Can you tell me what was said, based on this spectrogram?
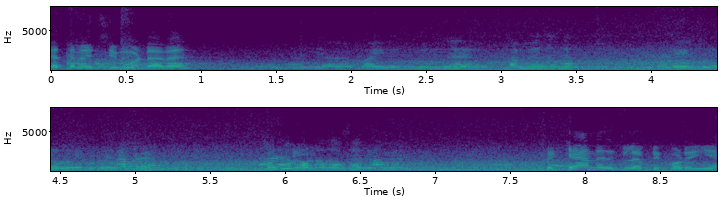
எத்தனை ஹெச்பி மோட்டாரு கம்மியாக தான் மூணு மோட்டர் தான் சார் இருக்குது இப்போ கேன் இதுக்குள்ள எப்படி போடுவீங்க?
